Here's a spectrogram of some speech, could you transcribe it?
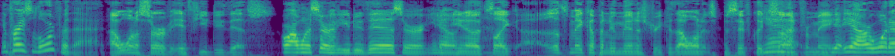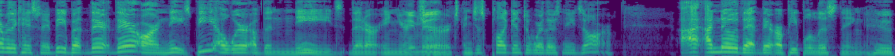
and praise the Lord for that. I want to serve if you do this. or I want to serve if you do this, or you know, you know, it's like uh, let's make up a new ministry because I want it specifically designed for me. Yeah, yeah, or whatever the case may be. But there, there are needs. Be aware of the needs that are in your Amen. church, and just plug into where those needs are. I, I know that there are people listening who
